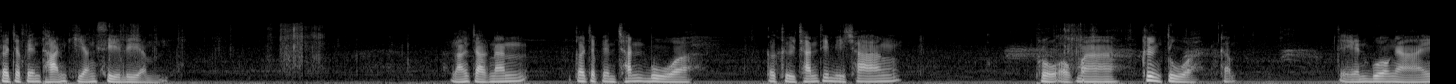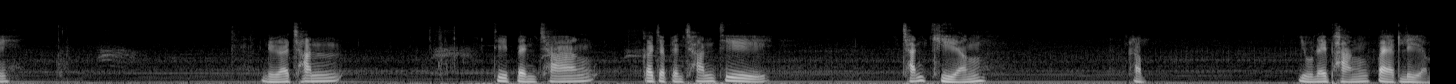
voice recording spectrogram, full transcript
ก็จะเป็นฐานเขียงสี่เหลี่ยม หลังจากนั้นก็จะเป็นชั้นบัว ก็คือชั้นที่มีช้าง ผล่ออกมาครึ่งตัวครับ จะเห็นบัวหงาย เหนือชั้นที่เป็นช้างก็จะเป็นชั้นที่ชั้นเขียงครับ อยู่ในผังแปดเหลี่ยม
